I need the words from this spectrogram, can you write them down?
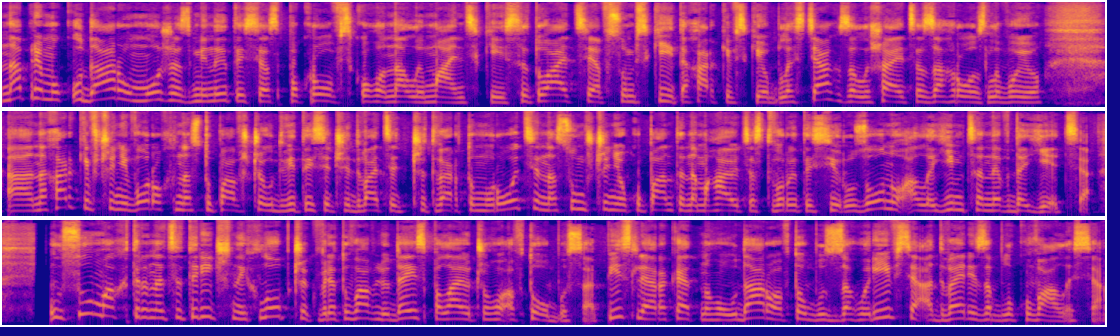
Напрямок удару може змінитися з Покровського на Лиманський. Ситуація в Сумській та Харківській областях залишається загрозливою. На Харківщині ворог наступав ще у 2024 році. На Сумщині окупанти намагаються створити сіру зону, але їм це не вдається. У Сумах 13-річний хлопчик врятував людей з палаючого автобуса. Після ракетного удару автобус загорівся, а двері заблокувалися.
